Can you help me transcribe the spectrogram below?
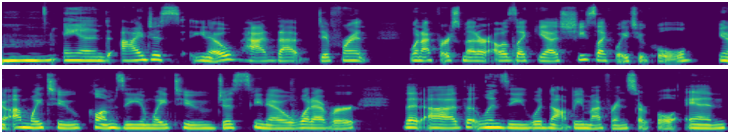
Mhm. And I just, you know, had that different when I first met her. I was like, yeah, she's like way too cool. You know, I'm way too clumsy and way too just, you know, whatever. That uh that Lindsay would not be my friend circle. And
